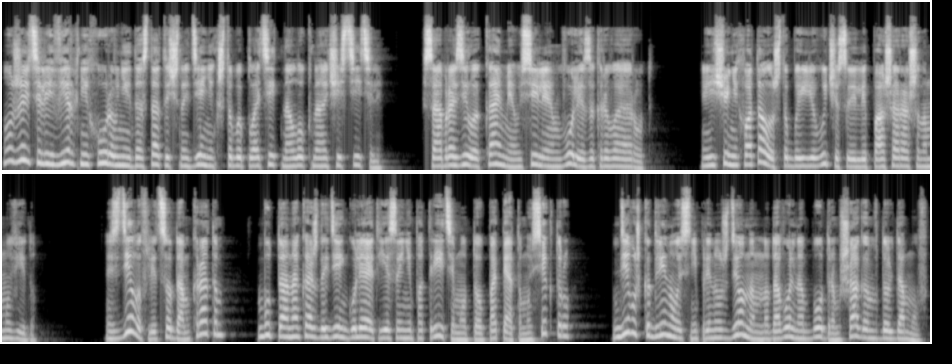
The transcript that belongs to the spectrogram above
У жителей верхних уровней достаточно денег, чтобы платить налог на очистители, сообразила Ками усилием воли, закрывая рот. Еще не хватало, чтобы ее вычислили по ошарашенному виду. Сделав лицо домкратом, будто она каждый день гуляет, если не по третьему, то по пятому сектору, девушка двинулась непринужденным, но довольно бодрым шагом вдоль домов.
